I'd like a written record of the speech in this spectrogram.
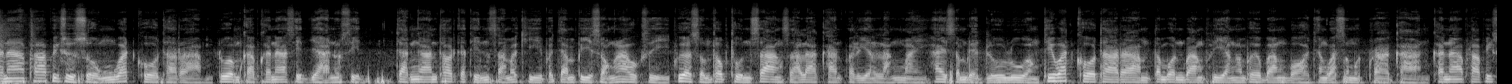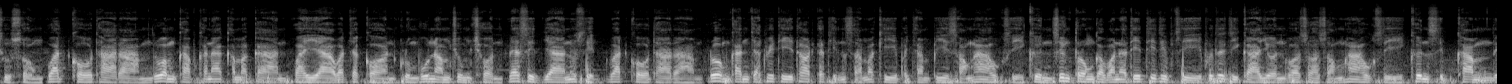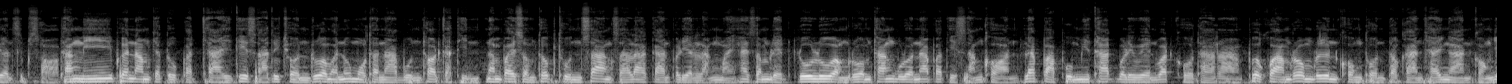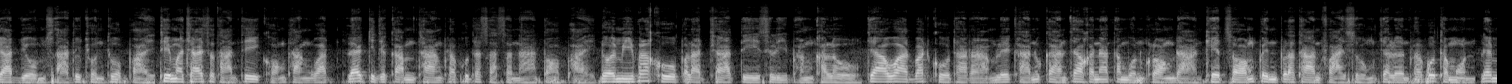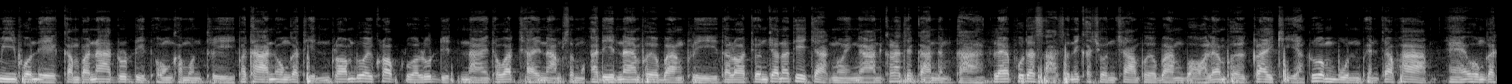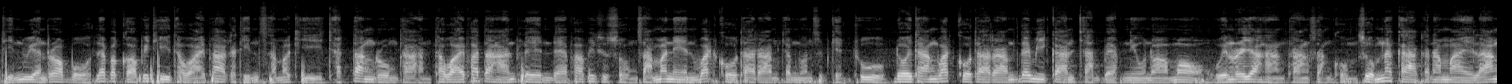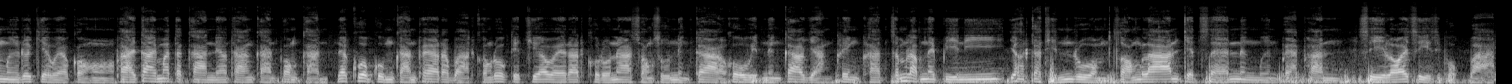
คณะพระภิกษุสงฆ์วัดโคธาราม ร่วมกับคณะสิทธิานุสิทธิ์จัดงานทอดกฐินสามัคคีประจำปี 2564 เพื่อสมทบทุนสร้างศาลาการประเรียนหลังใหม่ให้สำเร็จลุล่วง ที่วัดโคธารามตำบลบางเพลียงอำเภอบางบ่อจังหวัดสมุทรปราการ คณะพระภิกษุสงฆ์วัดโคธาราม ร่วมกับคณะกรรมการวายาวัจกร กลุ่มผู้นำชุมชน และสิทธิานุสิทธิ์วัดโคธาราม ร่วมกันจัดพิธีทอดกฐินสามัคคีประจำปี 2564 ขึ้น ซึ่งตรงกับวันอาทิตย์ที่ 14 พฤศจิกายน พศ 2564 ขึ้น 10 ค่ำเดือน 12 ทั้งนี้เพื่อนำจตุปัจจัยที่สาธุชนร่วมอนุโมทนาบุญทอดกฐินนำไปสมทบทุนสร้างศาลาการประเรียนหลังใหม่ให้สำเร็จรุ่ล่วง รวมทั้งบูรณปฏิสังขรณ์และปรับภูมิทัศน์บริเวณวัดโคธาราม เพื่อความร่มรื่นคงทนต่อการใช้งานของญาติโยมสาธุชนทั่วไป ที่มาใช้สถานที่ของทางวัด และกิจกรรมทางพระพุทธศาสนาต่อไป โดยมีพระครูประหลัดชาตรีสิริบังคโล เจ้าวาดวัดโคธาราม เลขานุการเจ้าคณะตำบลคลองด่าน เขตสองเป็นประธานฝ่ายสงฆ์เจริญพระพุทธมนต์และมีพลเอกกัมปนาตรุดดิตองคมนตรี ประธานองค์กถิน พร้อมด้วยครอบครัวรุดดิตนายทวัชชัยนามสมุทรอดีตนายอำเภอบางพลี ตลอดจนเจ้าหน้าที่จากหน่วยงานข้าราชการต่างๆ และพุทธศาสนิกชนชาวอำเภอบางบ่อและอำเภอใกล้เคียง ร่วมบุญเป็นเจ้าภาพแห่องค์กถินเวียนรอบโบสถ์และประกอบพิธีถวายผ้ากถินสามัคคีจัดตั้งโรงทาน ถวายพระทหารเพลนแด่พระภิกษุสงฆ์สามเณรวัดโคธารามจำนวน 17 รูป โดยทางวัดโคธารามได้มีการจัดแบบ New Normal เว้นระยะห่างทางสังคม สวมหน้ากากอนามัยล้างมือด้วยเจลแอลกอฮอล์ภายใต้มาตรการแนวทางการป้องกัน และควบคุมการแพร่ระบาดของโรคติดเชื้อไวรัสโคโรนา 2019 โควิด -19 อย่างเคร่งครัดสำหรับในปีนี้ยอดกระถินรวม 2,718,446 บาท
